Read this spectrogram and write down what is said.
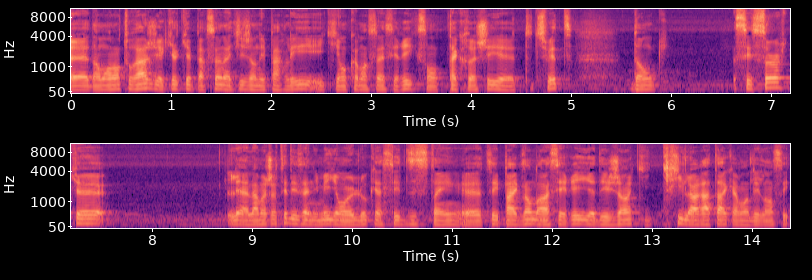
Euh, dans mon entourage, il y a quelques personnes à qui j'en ai parlé et qui ont commencé la série et qui sont accrochées euh, tout de suite. Donc, c'est sûr que la, majorité des animés, ils ont un look assez distinct. Euh, par exemple, dans la série, il y a des gens qui crient leur attaque avant de les lancer.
